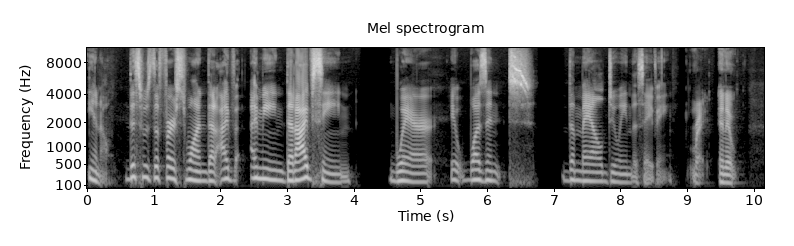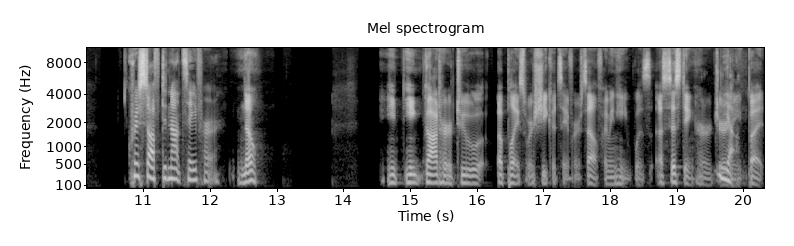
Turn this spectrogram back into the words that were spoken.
you know, this was the first one that I've, I mean, that I've seen where it wasn't the male doing the saving. Right, and it Kristoff did not save her. no, he he got her to a place where she could save herself. I mean, he was assisting her journey, Yeah. but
